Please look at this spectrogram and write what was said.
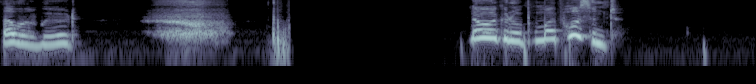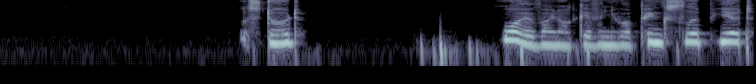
that was weird. Now I can open my present. A stud? Why have I not given you a pink slip yet?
